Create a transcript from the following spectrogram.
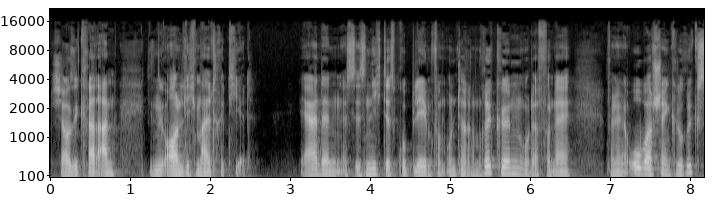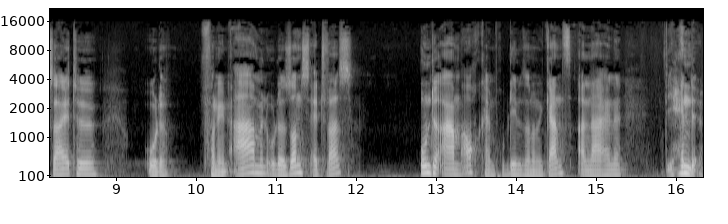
ich schaue sie gerade an, die sind ordentlich malträtiert. Ja, denn es ist nicht das Problem vom unteren Rücken oder von der, von der Oberschenkelrückseite oder von den Armen oder sonst etwas. Unterarmen auch kein Problem, sondern ganz alleine die Hände.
